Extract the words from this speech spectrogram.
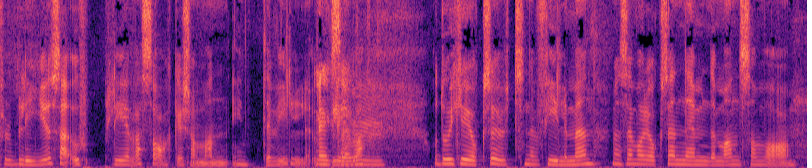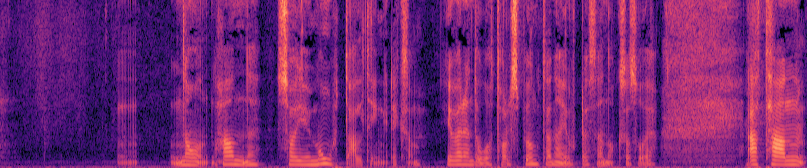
För det blir ju så här uppleva saker som man inte vill uppleva. Mm. Och då gick jag ju också ut när filmen. Men sen var det också en nämndeman som var... mm, Någon, han sa ju emot allting liksom. I varenda åtalspunkt han har gjort det sen också såg jag. Att han...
